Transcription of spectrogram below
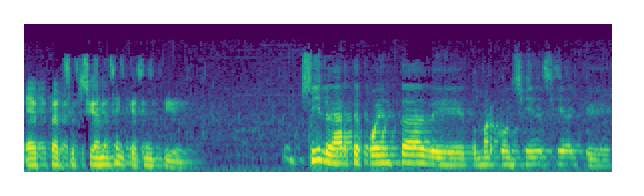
Eh, ¿Percepciones en qué sentido? Sí, de darte cuenta, de tomar conciencia que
